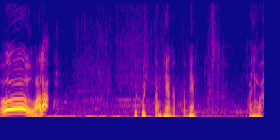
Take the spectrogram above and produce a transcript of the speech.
เออมาละคุยคุยต่ำแห้งครับต่ำแห้งมายังวะ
